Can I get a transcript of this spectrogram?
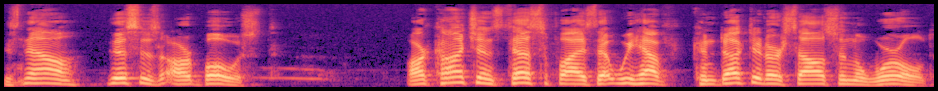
is now, this is our boast. Our conscience testifies that we have conducted ourselves in the world,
